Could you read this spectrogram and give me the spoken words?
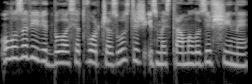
У Лозові відбулася творча зустріч із майстрами Лозівщини.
